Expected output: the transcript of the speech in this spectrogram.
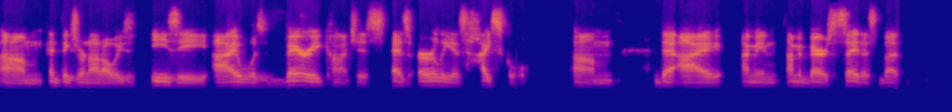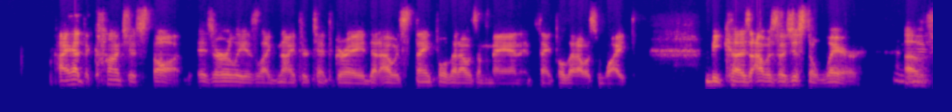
um, and things were not always easy. I was very conscious as early as high school um, that I, I mean, I'm embarrassed to say this, but I had the conscious thought as early as like ninth or 10th grade that I was thankful that I was a man and thankful that I was white because I was just aware mm-hmm. of,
